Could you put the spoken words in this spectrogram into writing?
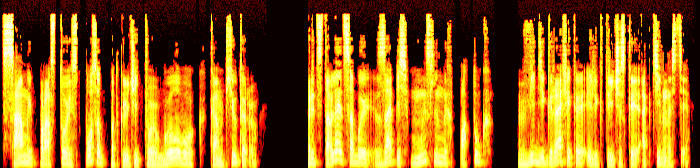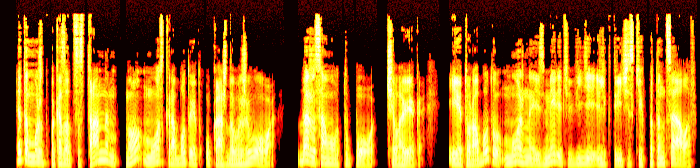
Самый простой способ подключить твою голову к компьютеру. Представляет собой запись мысленных потуг в виде графика электрической активности. Это может показаться странным, но мозг работает у каждого живого, даже самого тупого человека. И эту работу можно измерить в виде электрических потенциалов,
